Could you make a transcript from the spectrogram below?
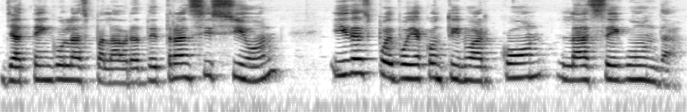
ya tengo las palabras de transición y después voy a continuar con la segunda.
